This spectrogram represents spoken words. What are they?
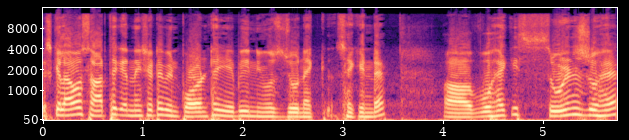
इसके अलावा सार्थक इनिशिएटिव इंपॉर्टेंट है ये भी न्यूज़ जो सेकंड है। आ, वो है कि स्टूडेंट्स जो है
